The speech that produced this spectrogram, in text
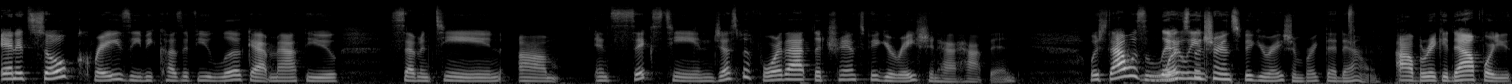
and it's so crazy because if you look at Matthew 17 um, and 16, just before that, the transfiguration had happened. Which that was literally What's the transfiguration? Break that down. I'll break it down for you.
